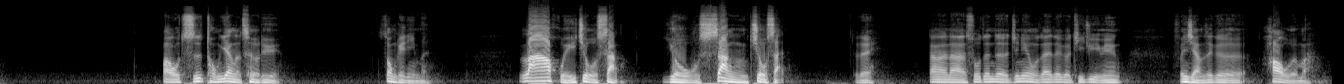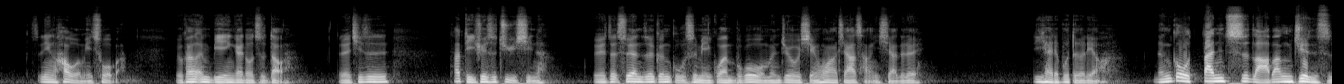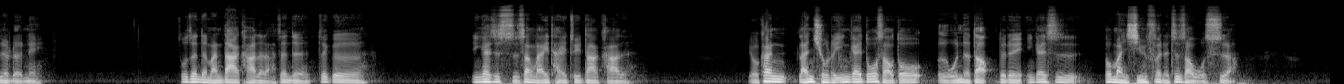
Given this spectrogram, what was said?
保持同样的策略，送给你们，拉回就上，有上就闪，对不对？当然了，说真的，今天我在这个 TG 里面分享这个浩尔嘛。是念浩尔没错吧？有看 NBA 应该都知道，对，其实他的确是巨星啊。对，这虽然这跟股市没关，不过我们就闲话家常一下，对不对？厉害的不得了，能够单吃喇叭剑士的人呢，说真的蛮大咖的啦，真的，这个应该是史上来台最大咖的。有看篮球的，应该多少都耳闻得到，对不对？应该是都蛮兴奋的，至少我是啊。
